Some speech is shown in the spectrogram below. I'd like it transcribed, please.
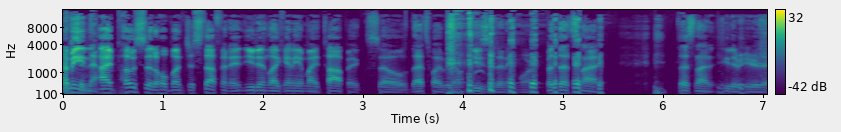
I mean, I posted a whole bunch of stuff in it. You didn't like any of my topics, so that's why we don't use it anymore. But that's not that's not either here to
